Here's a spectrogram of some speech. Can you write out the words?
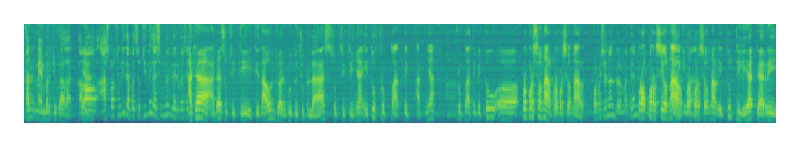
Kan member juga kan. Kalau Asprov sendiri dapat subsidi gak sih sebenarnya dari PSSI? Ya. Ada ada subsidi di tahun 2017 subsidinya itu fluktuatif artinya Ah. fluktuatif itu eh, proporsional proporsional Profesional dalam artian proporsional Gimana? Proporsional itu dilihat dari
